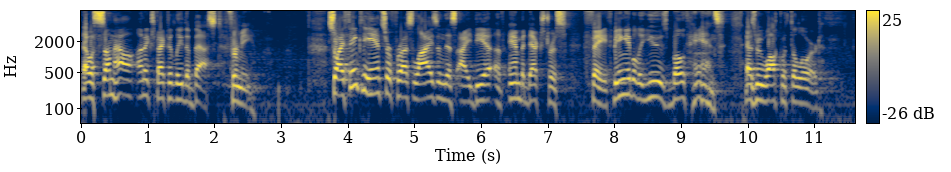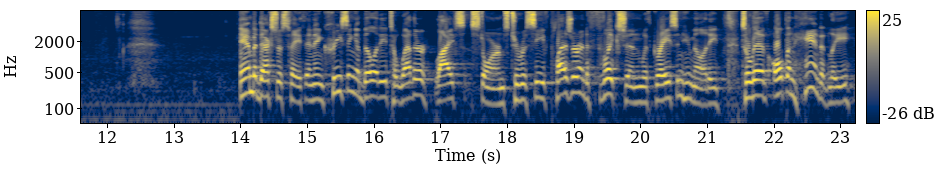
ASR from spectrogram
That was somehow unexpectedly the best for me. So I think the answer for us lies in this idea of ambidextrous faith, being able to use both hands as we walk with the Lord. Ambidextrous faith, an increasing ability to weather life's storms, to receive pleasure and affliction with grace and humility, to live open handedly,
